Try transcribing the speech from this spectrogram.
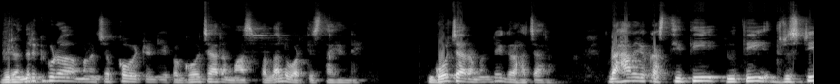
వీరందరికీ కూడా మనం చెప్పుకోబెట్టిన యొక్క గోచార మాస ఫలాలు వర్తిస్తాయండి. గోచారం అంటే గ్రహచారం. గ్రహాల యొక్క స్థితి యుతి దృష్టి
